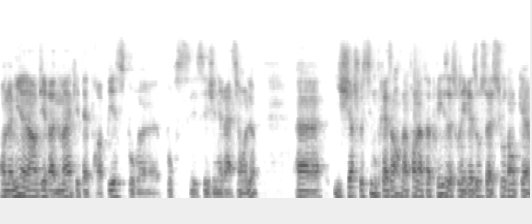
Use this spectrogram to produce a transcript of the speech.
on a mis un environnement qui était propice pour, ces, générations-là. Euh, ils cherchent aussi une présence, dans le fond, d'entreprise sur les réseaux sociaux. Donc, euh,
